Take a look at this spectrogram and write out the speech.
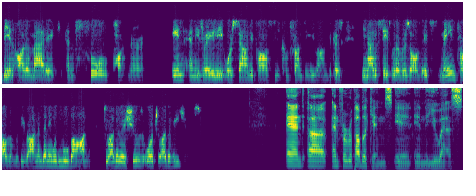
be an automatic and full partner in an Israeli or Saudi policy confronting Iran because the United States would have resolved its main problem with Iran and then it would move on to other issues or to other regions. And uh, and for Republicans in, in the U.S.,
